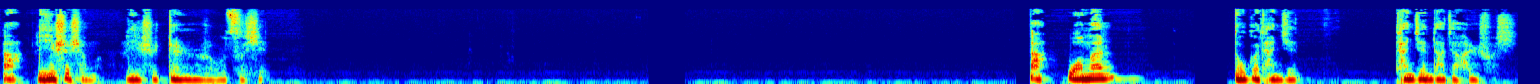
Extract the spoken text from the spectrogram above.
啊，理是什么？理是真如自性。啊，我们。读过《坛经》，《坛经》大家很熟悉。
